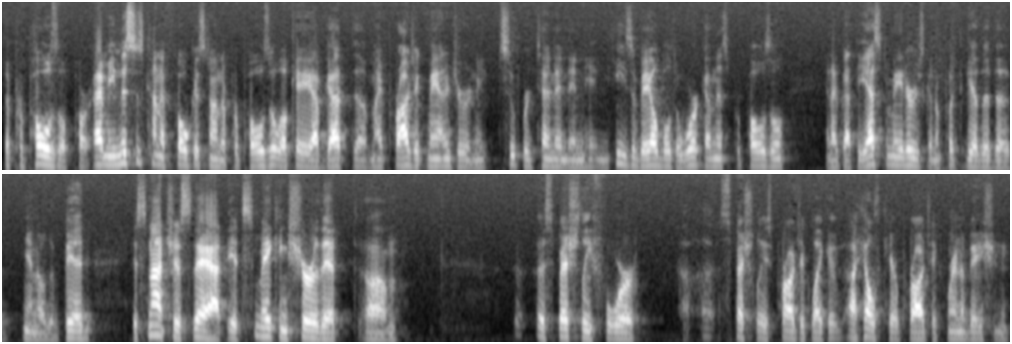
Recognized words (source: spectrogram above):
the proposal part. I mean, this is kind of focused on the proposal. Okay, I've got uh, my project manager and superintendent, and, and, he's available to work on this proposal. And I've got the estimator who's going to put together the, you know, the bid. It's not just that. It's making sure that, um, especially for specialized project like a, a healthcare project, renovation,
